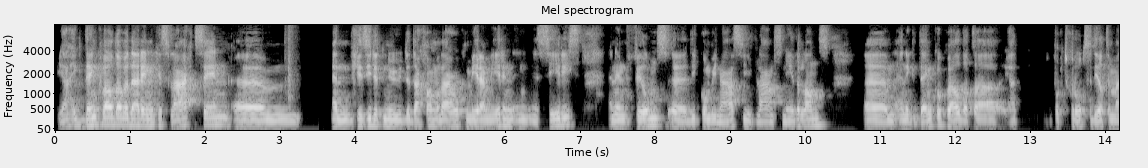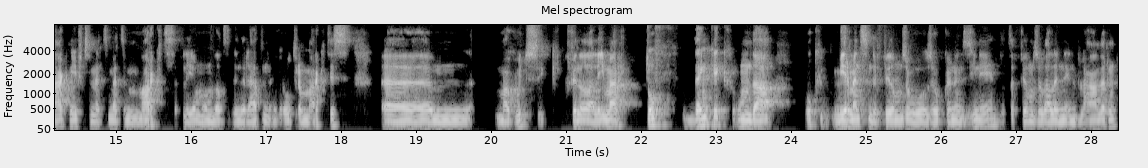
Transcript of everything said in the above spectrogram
ja, ik denk wel dat we daarin geslaagd zijn. Ehm, en je ziet het nu de dag van vandaag ook meer en meer in, in, series en in films, uh, die combinatie Vlaams-Nederlands. Um, en ik denk ook wel dat dat ja, voor het grootste deel te maken heeft met, met de markt. Alleen omdat het inderdaad een, grotere markt is. Um, maar goed, ik vind dat alleen maar tof, denk ik, omdat ook meer mensen de film zo, zo kunnen zien. Hè. Dat de film zowel in, in Vlaanderen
